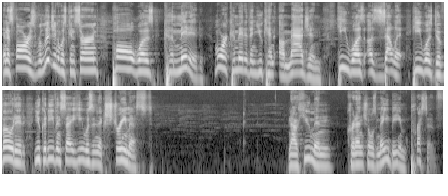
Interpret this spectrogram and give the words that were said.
And as far as religion was concerned, Paul was committed, more committed than you can imagine. He was a zealot, he was devoted. You could even say he was an extremist. Now, human credentials may be impressive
